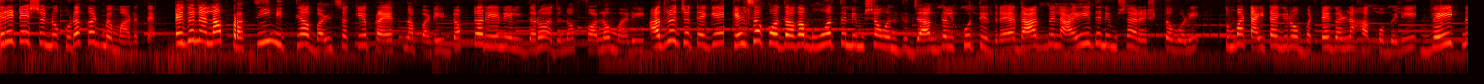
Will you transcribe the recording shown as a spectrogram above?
ಇರಿಟೇಷನ್ ಕೂಡ ಕಡಿಮೆ ಮಾಡುತ್ತೆ. ಇದನ್ನೆಲ್ಲ ಪ್ರತಿನಿತ್ಯ ಬಳಸಕ್ಕೆ ಪ್ರಯತ್ನ ಪಡಿ. ಡಾಕ್ಟರ್ ಏನ್ ಹೇಳಿದಾರೋ ಅದನ್ನ ಫಾಲೋ ಮಾಡಿ. ಅದ್ರ ಜೊತೆಗೆ ಕೆಲ್ಸಕ್ಕೆ ಹೋದಾಗ ಮೂವತ್ತು ನಿಮಿಷ ಒಂದು ಜಾಗದಲ್ಲಿ ಕೂತಿದ್ರೆ ಅದಾದ್ಮೇಲೆ ಐದು ನಿಮಿಷ ರೆಸ್ಟ್ ತಗೊಳ್ಳಿ. ತುಂಬಾ ಟೈಟ್ ಆಗಿರೋ ಬಟ್ಟೆಗಳನ್ನ ಹಾಕೋಬೇಡಿ. ವೆಯ್ಟ್ನ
